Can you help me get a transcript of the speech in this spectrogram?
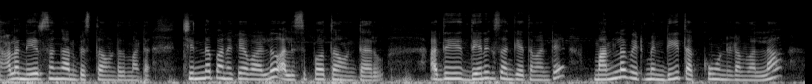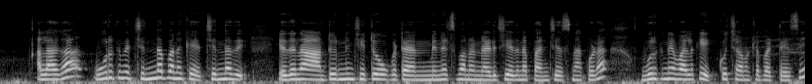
చాలా నీరసంగా అనిపిస్తూ ఉంటుంది అనమాట చిన్న పనికే వాళ్ళు అలసిపోతూ ఉంటారు. అది దేనికి సంకేతం అంటే మనలో విటమిన్ డి తక్కువ ఉండడం వల్ల అలాగా ఊరికి చిన్న పనికే చిన్నది. ఏదైనా అటు నుంచి ఇటు ఒక టెన్ మినిట్స్ మనం నడిచి ఏదైనా పని చేసినా కూడా ఊరికినే వాళ్ళకి ఎక్కువ చెమటలు పట్టేసి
